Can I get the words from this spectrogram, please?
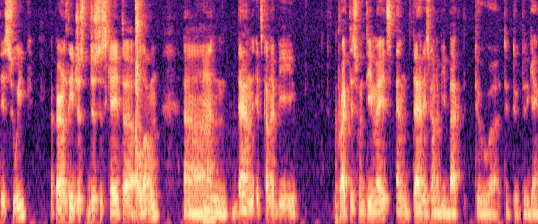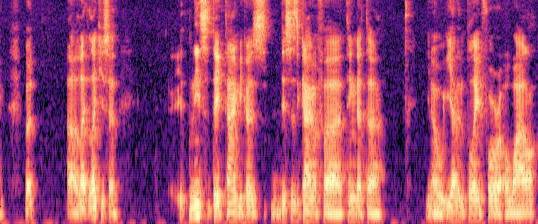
this week apparently just just to skate uh, alone. Uh, mm. and then it's going to be practice with teammates and then he's going to be back to, uh, to, to, to the game. But uh, like, like you said it needs to take time because this is the kind of uh, thing that uh, you know you haven't played for a while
